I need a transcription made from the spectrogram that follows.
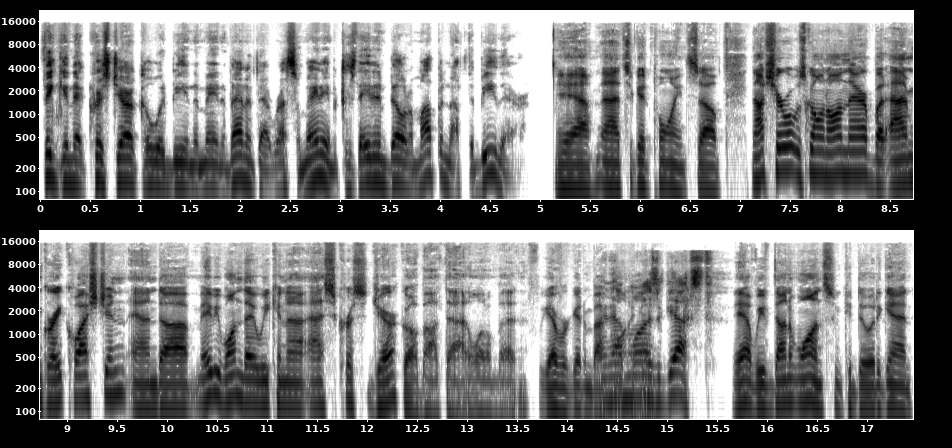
thinking that Chris Jericho would be in the main event at that WrestleMania because they didn't build him up enough to be there. Yeah, that's a good point. So, not sure what was going on there, but Adam, great question, and uh, maybe one day we can uh, ask Chris Jericho about that a little bit if we ever get him back Might have on. him on as a guest. Yeah, we've done it once. We could do it again.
